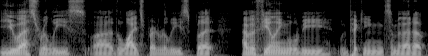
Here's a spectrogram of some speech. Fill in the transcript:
U.S. release, uh, the widespread release. But I have a feeling we'll be we'll be picking some of that up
